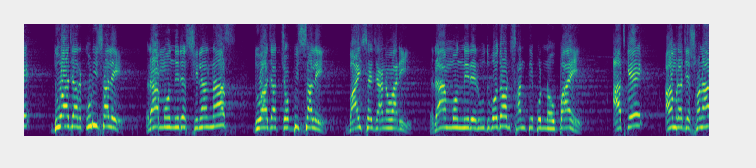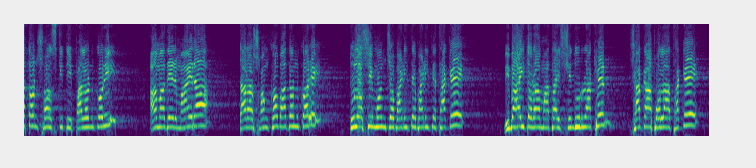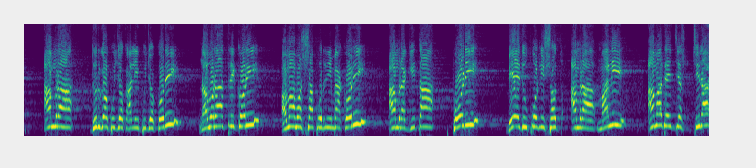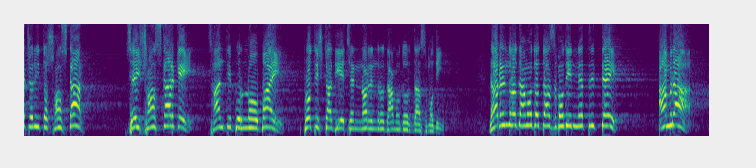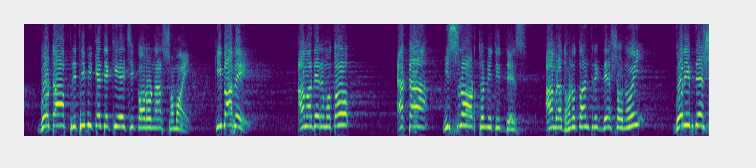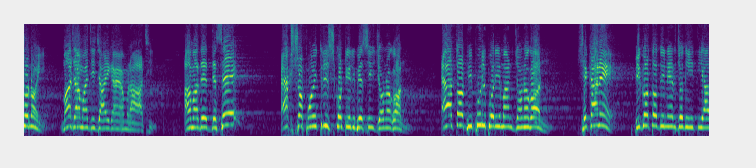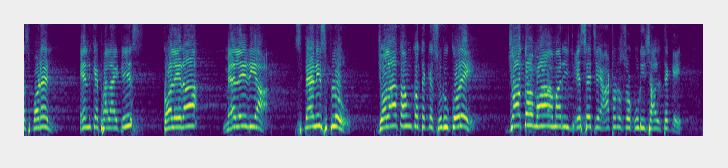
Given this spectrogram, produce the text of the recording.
দু হাজার কুড়ি সালে রাম মন্দিরের শিলান্যাস দু হাজার চব্বিশ সালে বাইশে জানুয়ারি রাম মন্দিরের উদ্বোধন শান্তিপূর্ণ উপায়ে। আজকে আমরা যে সনাতন সংস্কৃতি পালন করি, আমাদের মায়েরা তারা শঙ্খবাদন করে, তুলসী মঞ্চ বাড়িতে বাড়িতে থাকে, বিবাহিতরা মাথায় সিঁদুর রাখেন, শাখা পলা থাকে। আমরা দুর্গাপুজো কালী পুজো করি, নবরাত্রি করি, অমাবস্যা পূর্ণিমা করি, আমরা গীতা পড়ি, বেদ উপনিষদ আমরা মানি। আমাদের যে চিরাচরিত সংস্কার, সেই সংস্কারকে শান্তিপূর্ণ উপায়ে প্রতিষ্ঠা দিয়েছেন নরেন্দ্র দামোদর দাস মোদী। নরেন্দ্র দামোদর দাস মোদীর নেতৃত্বে আমরা গোটা পৃথিবীকে দেখিয়েছি করোনার সময়। কীভাবে আমাদের মতো একটা মিশ্র অর্থনীতির দেশ, আমরা ধনতান্ত্রিক দেশও নই, গরিব দেশও নই, মাঝামাঝি জায়গায় আমরা আছি। আমাদের দেশে একশো পঁয়ত্রিশ কোটির বেশি জনগণ, এত বিপুল পরিমাণ জনগণ, সেখানে বিগত দিনের যদি ইতিহাস পড়েন encephalitis cholera, malaria Spanish flu জলাতঙ্ক থেকে শুরু করে যত মহামারী এসেছে আঠারোশো কুড়ি সাল থেকে,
